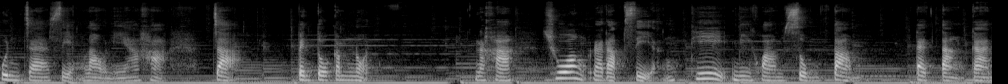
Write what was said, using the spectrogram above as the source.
กุญแจเสียงเหล่านี้ค่ะ จะเป็นตัวกำหนดนะคะ ช่วงระดับเสียงที่มีความสูงต่ำแตกต่างกัน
